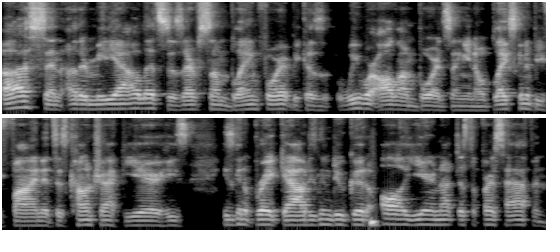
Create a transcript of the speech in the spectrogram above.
us and other media outlets deserve some blame for it because we were all on board saying, you know, Blake's gonna be fine. It's his contract year. He's he's gonna break out. He's gonna do good all year, not just the first half. And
